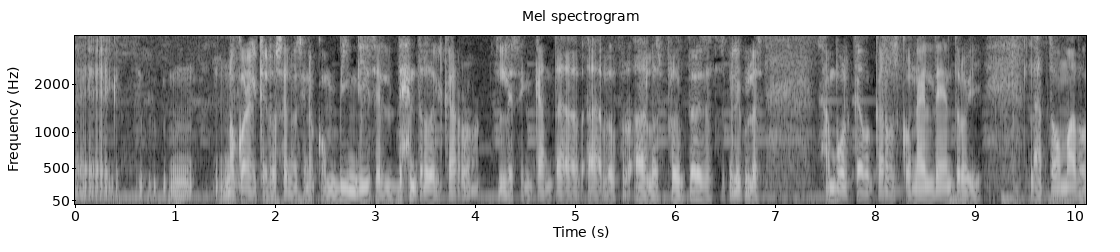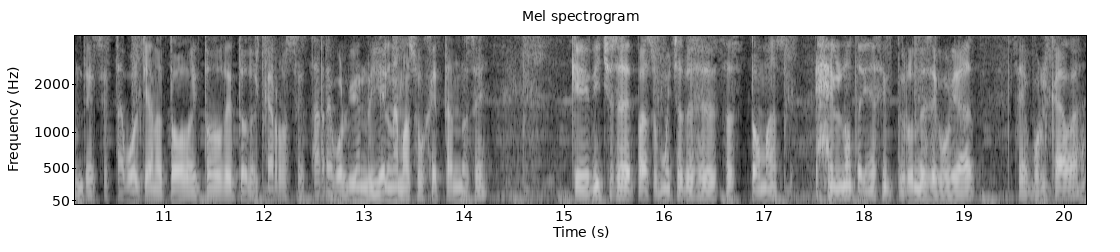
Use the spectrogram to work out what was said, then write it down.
eh, no con el queroseno, sino con Vin Diesel dentro del carro, les encanta a los, a los productores de estas películas han volcado carros con él dentro y la toma donde se está volteando todo y todo dentro del carro se está revolviendo y él nada más sujetándose. Que dicho sea de paso, muchas veces estas tomas él no tenía cinturón de seguridad, se volcaba.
